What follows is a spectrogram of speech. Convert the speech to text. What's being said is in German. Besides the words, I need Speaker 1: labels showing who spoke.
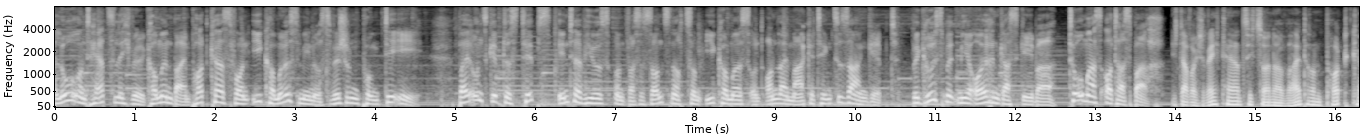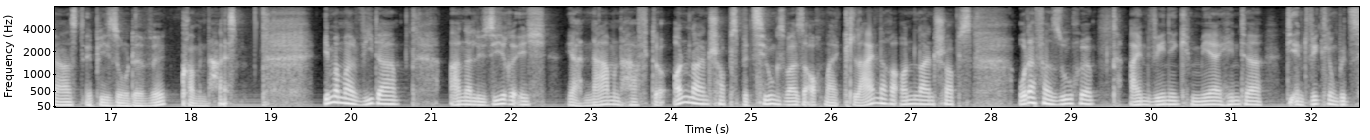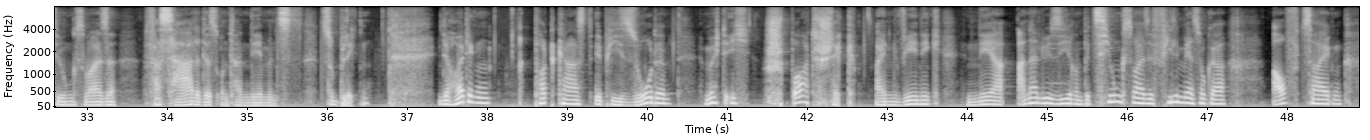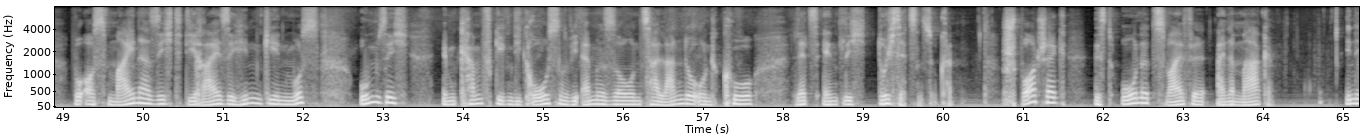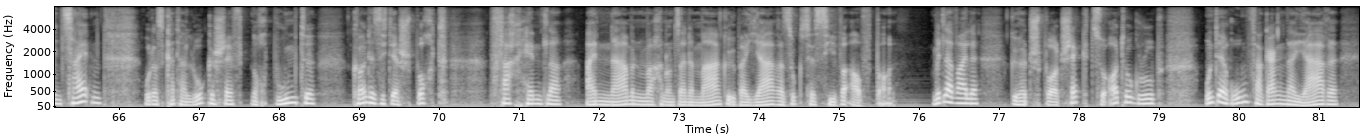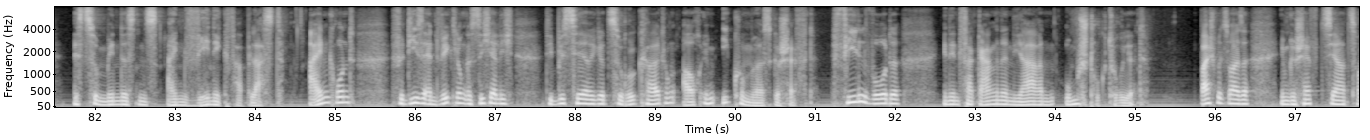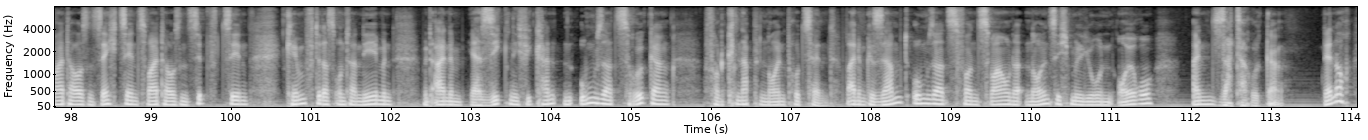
Speaker 1: Hallo und herzlich willkommen beim Podcast von e-commerce-vision.de. Bei uns gibt es Tipps, Interviews und was es sonst noch zum E-Commerce und Online-Marketing zu sagen gibt. Begrüßt mit mir euren Gastgeber, Thomas Ottersbach.
Speaker 2: Ich darf euch recht herzlich zu einer weiteren Podcast-Episode willkommen heißen. Immer mal wieder analysiere ich ja, namenhafte Online-Shops beziehungsweise auch mal kleinere Online-Shops oder versuche ein wenig mehr hinter die Entwicklung beziehungsweise Fassade des Unternehmens zu blicken. In der heutigen Podcast-Episode möchte ich Sportcheck ein wenig näher analysieren beziehungsweise vielmehr sogar aufzeigen, wo aus meiner Sicht die Reise hingehen muss, um sich im Kampf gegen die Großen wie Amazon, Zalando und Co. letztendlich durchsetzen zu können. Sportcheck ist ohne Zweifel eine Marke. In den Zeiten, wo das Kataloggeschäft noch boomte, konnte sich der Sportfachhändler einen Namen machen und seine Marke über Jahre sukzessive aufbauen. Mittlerweile gehört Sportcheck zur Otto Group und der Ruhm vergangener Jahre ist zumindest ein wenig verblasst. Ein Grund für diese Entwicklung ist sicherlich die bisherige Zurückhaltung auch im E-Commerce-Geschäft. Viel wurde in den vergangenen Jahren umstrukturiert. Beispielsweise im Geschäftsjahr 2016-2017 kämpfte das Unternehmen mit einem ja signifikanten Umsatzrückgang von knapp 9 Prozent. Bei einem Gesamtumsatz von 290 Millionen Euro ein satter Rückgang. Dennoch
